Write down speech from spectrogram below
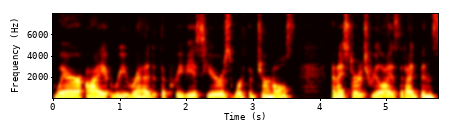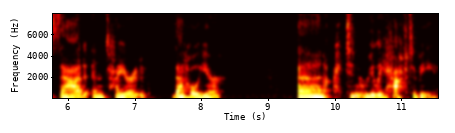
where I reread the previous year's worth of journals and I started to realize that I'd been sad and tired that whole year. And I didn't really have to be.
